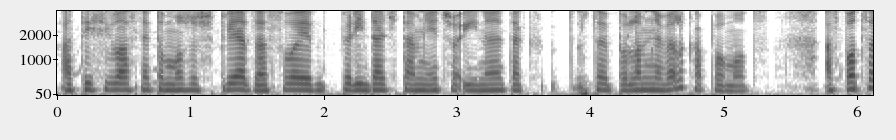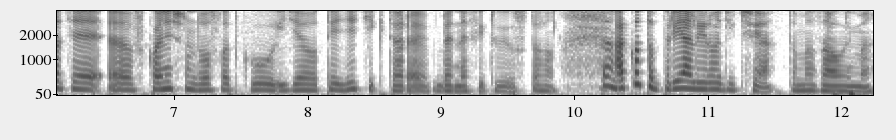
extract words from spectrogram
a ty si vlastne to môžeš prijať za svoje, pridať tam niečo iné, tak to, to je podľa mňa veľká pomoc. A v podstate uh, v konečnom dôsledku ide o tie deti, ktoré benefitujú z toho. To. Ako to prijali rodičia? To ma zaujíma.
